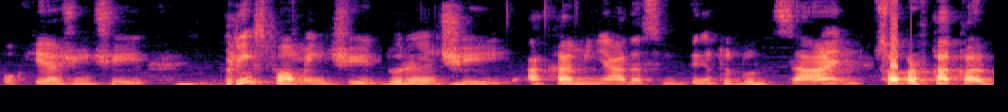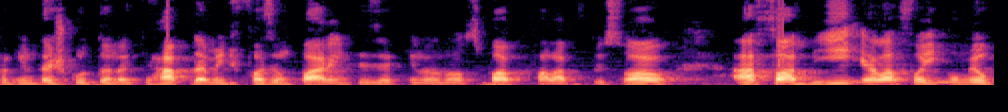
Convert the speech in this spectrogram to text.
porque a gente, principalmente durante a caminhada assim dentro do design, só para ficar claro para quem está escutando aqui rapidamente, fazer um parêntese aqui no nosso papo falar pro pessoal, a Fabi, ela foi o meu,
